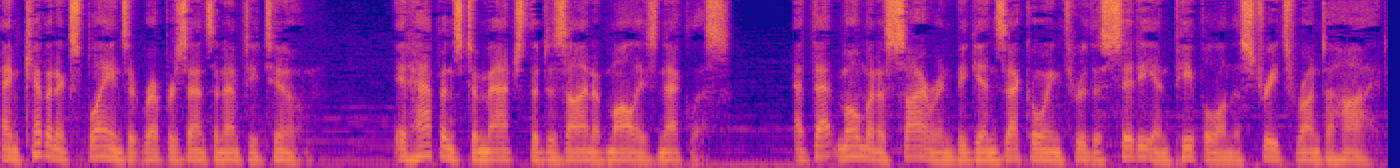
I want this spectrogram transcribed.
and Kevin explains it represents an empty tomb. It happens to match the design of Molly's necklace. At that moment a siren begins echoing through the city and people on the streets run to hide.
